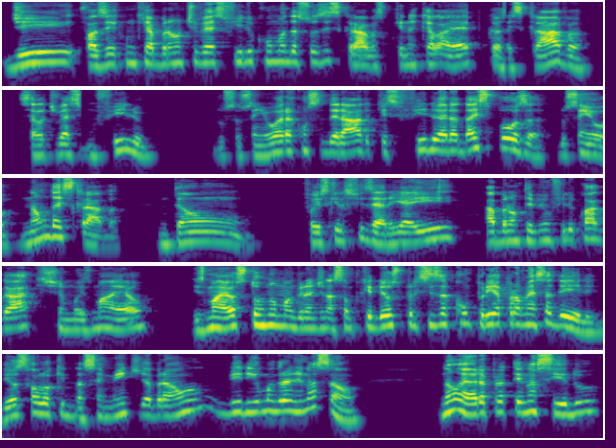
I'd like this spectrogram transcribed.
de fazer com que Abrão tivesse filho com uma das suas escravas, porque naquela época a escrava, se ela tivesse um filho do seu senhor, era considerado que esse filho era da esposa do senhor, não da escrava. Então, foi isso que eles fizeram. E aí Abrão teve um filho com Agar, que chamou Ismael. Ismael se tornou uma grande nação porque Deus precisa cumprir a promessa dele. Deus falou que da semente de Abraão viria uma grande nação. Não era para ter nascido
